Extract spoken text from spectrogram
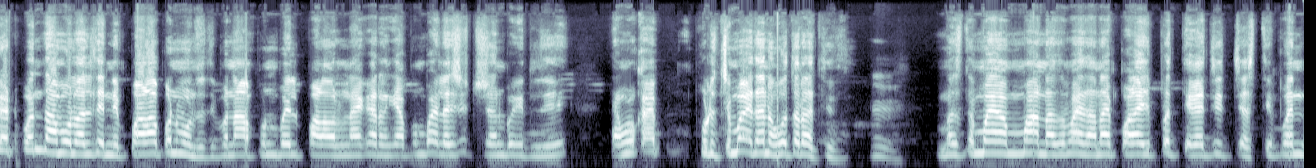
गट पण थांबवला त्यांनी पळा पण म्हणत होती पण आपण बैल पळावला नाही कारण की आपण बैला सिच्युएशन बघितली त्यामुळे काय पुढचे मैदान होत राहतील. मस्त मै- मानाचं मैदान आहे पळायची प्रत्येकाची इच्छा असते पण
